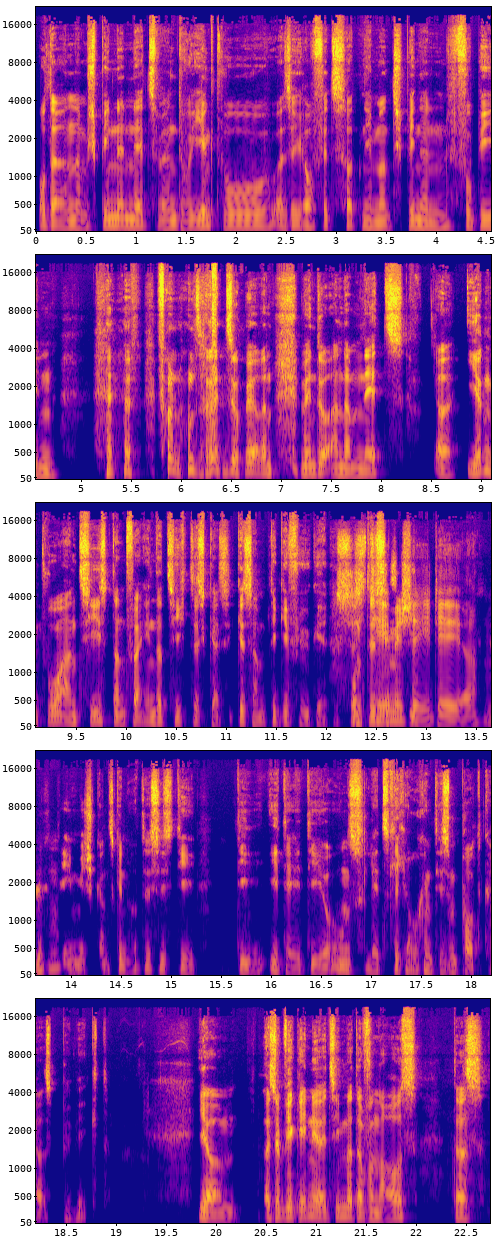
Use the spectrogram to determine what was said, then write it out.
Oder an einem Spinnennetz, wenn du irgendwo, also ich hoffe, jetzt hat niemand Spinnenphobien von unseren Zuhörern, wenn du an einem Netz äh, irgendwo anziehst, dann verändert sich das gesamte Gefüge. Systemische die, Idee, ja. Mhm. Systemisch, ganz genau. Das ist die, die Idee, die uns letztlich auch in diesem Podcast bewegt. Ja, also wir gehen ja jetzt immer davon aus, dass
